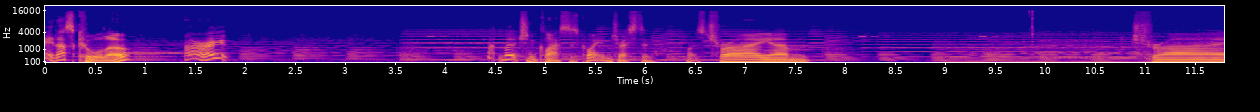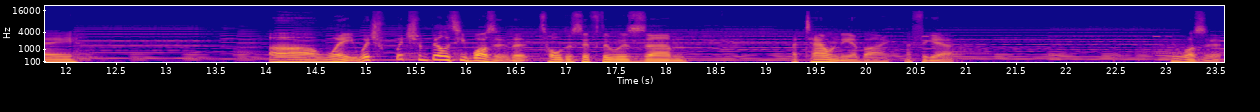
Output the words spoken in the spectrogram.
Hey, that's cool though. Alright. That merchant class is quite interesting. Let's try, um... Try... Oh, wait, which which ability was it that told us if there was, um... A town nearby? I forget. Who was it?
